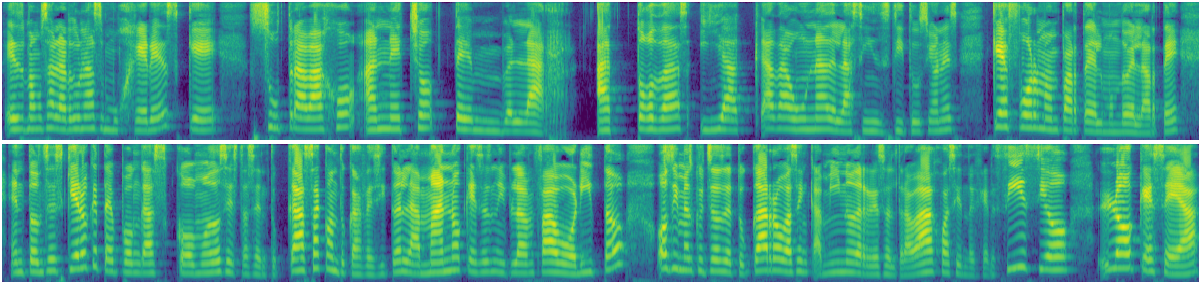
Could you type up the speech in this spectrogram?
Es vamos a hablar de unas mujeres que su trabajo han hecho temblar a todas y a cada una de las instituciones que forman parte del mundo del arte. Entonces quiero que te pongas cómodo si estás en tu casa con tu cafecito en la mano, que ese es mi plan favorito, o si me escuchas de tu carro, vas en camino de regreso al trabajo, haciendo ejercicio, lo que sea,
